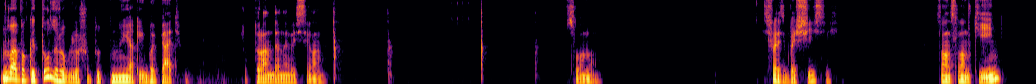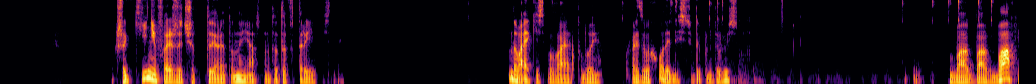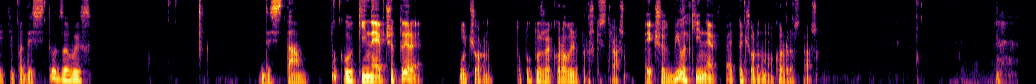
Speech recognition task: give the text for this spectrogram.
Ну, давай поки тут зроблю, щоб тут ніяких Б5. Щоб тура ніде не висіла. Слоном. Ферзь Б6. І- Слон, слон, кінь. Якщо кінь і ферзь G4, то не ясно. Тут F3 якісь. навіть. Давай якийсь буває туди. Ферзь виходить десь сюди, придивлюсь. Бах-бах-бах, і типа десь тут завис. Десь там. Ну, коли кінь на F4 у чорних, то тут уже королю трошки страшно. А якщо в білих кінь на F5, то чорному королю страшно.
